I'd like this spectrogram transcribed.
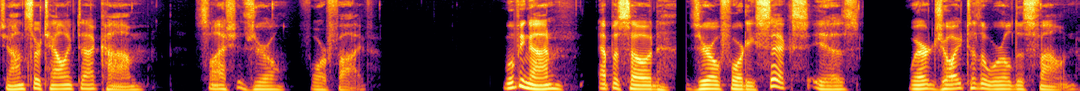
johncertalic.com slash 045. Moving on, episode 046 is Where Joy to the World is Found.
